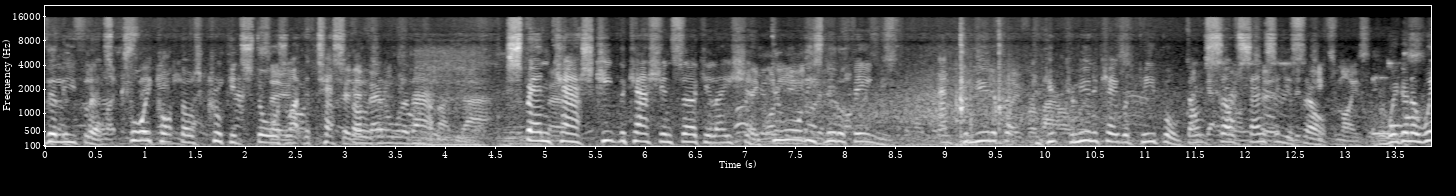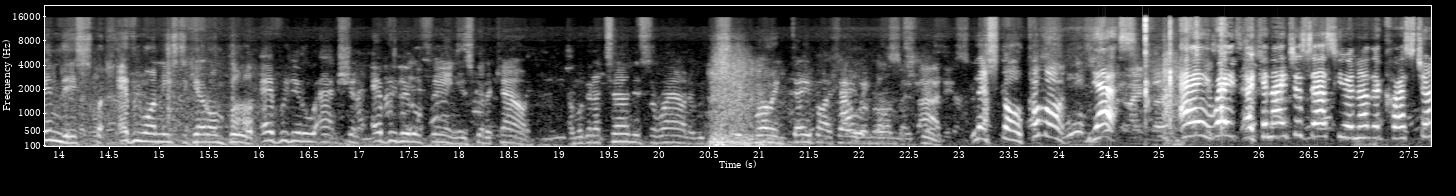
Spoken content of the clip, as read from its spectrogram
the leaflets, boycott those crooked stores like the Tesco's and all of that. Spend cash, keep the cash in circulation, do all these little things and communicate communicate with people. Don't self-censor yourself. We're going to win this, but everyone needs to get on board. Every little action, every little thing is going to count. And we're going to turn this around and we can see it growing day by day when we're on the street. Let's go. Come on. Yes. Hey, wait. Uh, can I just ask you another question?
